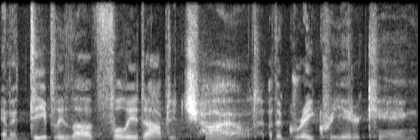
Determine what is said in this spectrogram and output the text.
am a deeply loved, fully adopted child of the great Creator King.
